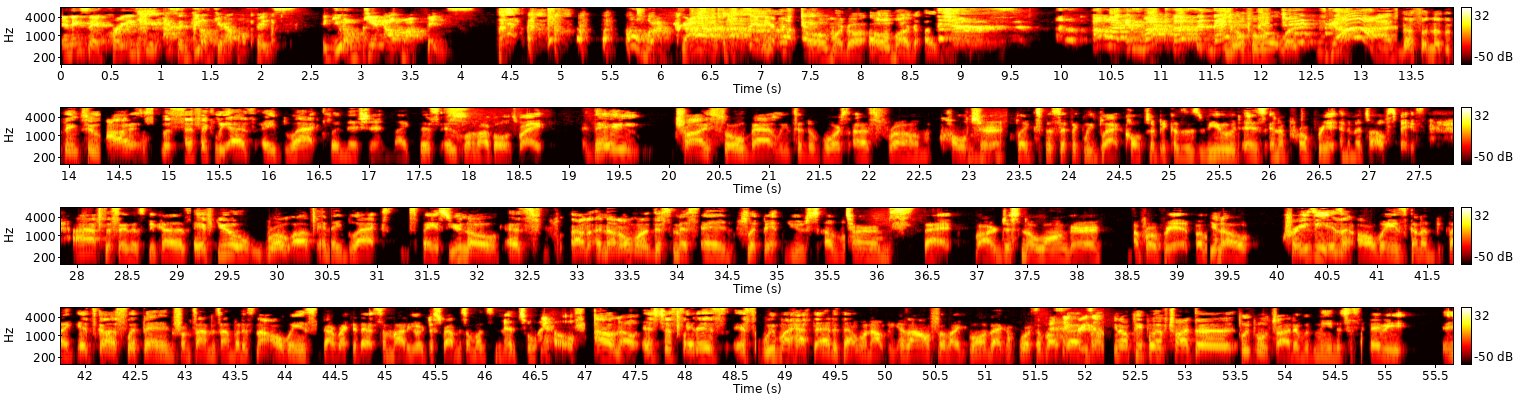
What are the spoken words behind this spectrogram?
And they said crazy. I said, "If you don't get out my face, if you don't get out my face." oh my gosh! I'm sitting here like, oh my god, oh my god. Is my cousin that? Yo, for real, like, gosh. That's another thing too. I specifically as a black clinician, like this is one of my goals, right? They try so badly to divorce us from culture, mm-hmm. like specifically black culture, because it's viewed as inappropriate in the mental health space. I have to say this because if you grow up in a black space, you know, as, and I don't want to dismiss a flippant use of terms that are just no longer appropriate, but you know, crazy isn't always gonna be like it's gonna slip in from time to time, but it's not always directed at somebody or describing someone's mental health. I don't know. It's just it is. It's we might have to edit that one out because I don't feel like going back and forth about that. But, you know, people have tried to people have tried it with me, and it's just like, baby,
